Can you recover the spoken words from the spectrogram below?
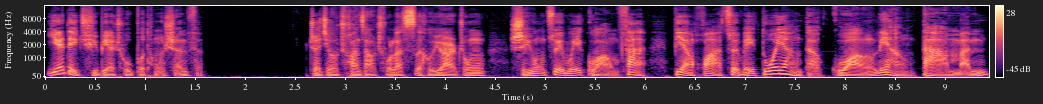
也得区别出不同身份。这就创造出了四合院中使用最为广泛、变化最为多样的广亮大门。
